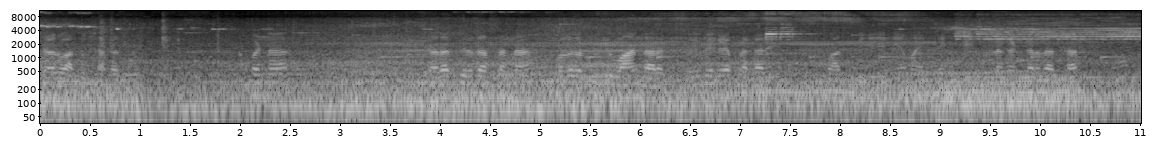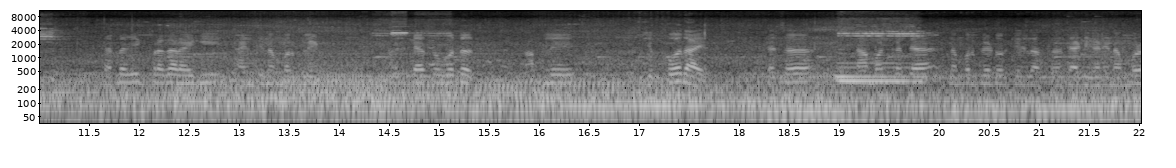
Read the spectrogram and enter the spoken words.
शहर वाहतूक शाखा आपण शहरात फिरत असताना बघत असतो की वाहनधारक वेगवेगळ्या प्रकारे वाहतुकीचे जे नियम आहेत त्यांचे उल्लंघन करत असतात. त्यातलाच एक प्रकार आहे की फॅन्सी नंबर प्लेट आणि त्यासोबतच आपले जे पद आहे त्याचं नामांकन त्या नंबर प्लेटवर केलेलं असतं. त्या ठिकाणी नंबर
